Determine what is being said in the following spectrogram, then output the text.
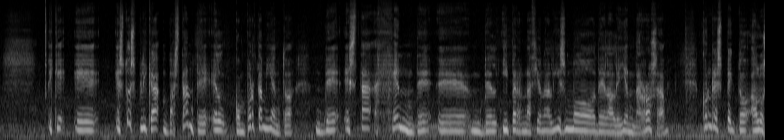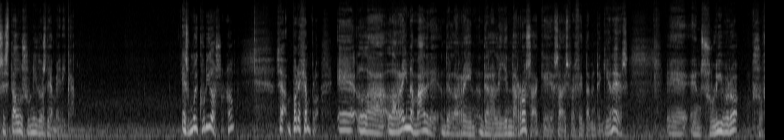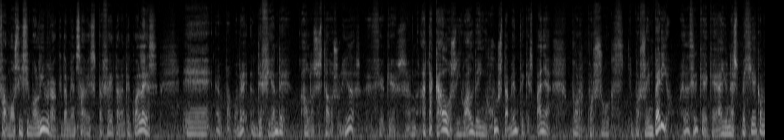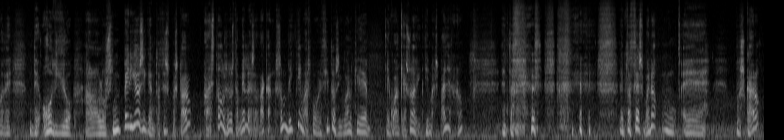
y que eh, esto explica bastante el comportamiento de esta gente eh, del hipernacionalismo de la leyenda rosa, con respecto a los Estados Unidos de América. Es muy curioso, ¿no? O sea, por ejemplo, eh, la, reina madre de la, reina, de la leyenda rosa, que sabes perfectamente quién es, eh, en su libro, su famosísimo libro, que también sabes perfectamente cuál es, eh, hombre, defiende a los Estados Unidos, es decir, que son atacados igual de injustamente que España por, por, su, por su imperio. Es decir, que, que hay una especie como de, de, odio a los imperios y que entonces, pues claro, a Estados Unidos también les atacan. Son víctimas, pobrecitos, igual que, igual que es una víctima España, ¿no? Entonces, entonces bueno, eh, pues claro,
